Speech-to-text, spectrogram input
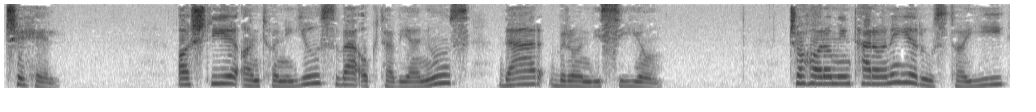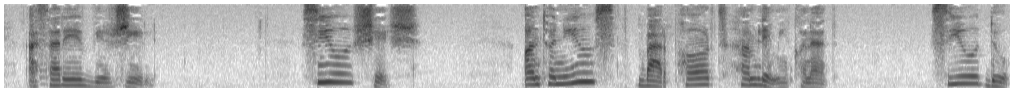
چهل آشتی آنتونیوس و اکتاویانوس در بروندیسیوم چهارمین ترانه روستایی اثر ویرژیل. سی و شش. آنتونیوس بر پارت حمله می کند. سی و دو.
